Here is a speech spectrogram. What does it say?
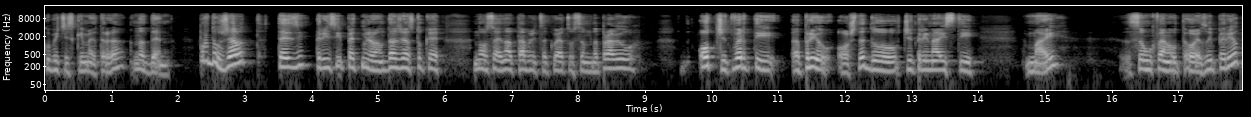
кубически метра на ден. Продължават тези 35 милиона. Даже аз тук е нося една таблица, която съм направил от 4 април още до 14 май съм хванал този период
